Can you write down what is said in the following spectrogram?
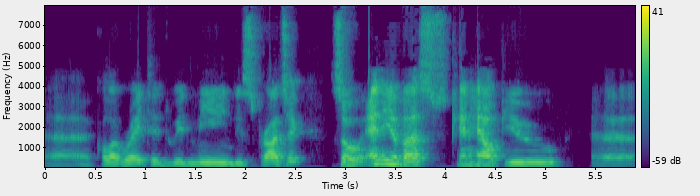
uh, collaborated with me in this project. So any of us can help you uh,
